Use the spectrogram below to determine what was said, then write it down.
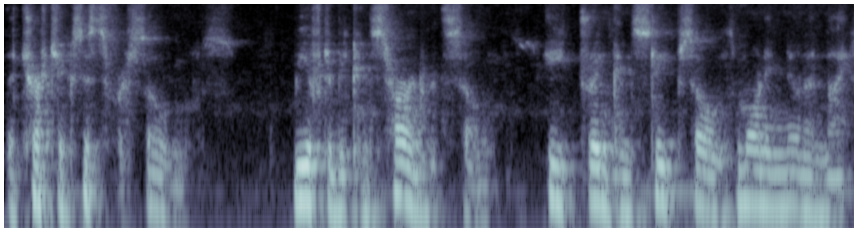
The church exists for souls. We have to be concerned with souls. Eat, drink, and sleep souls, morning, noon, and night,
